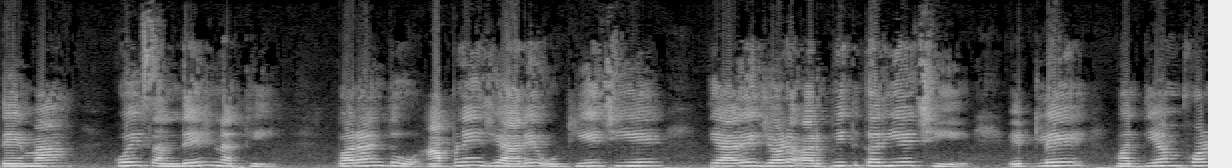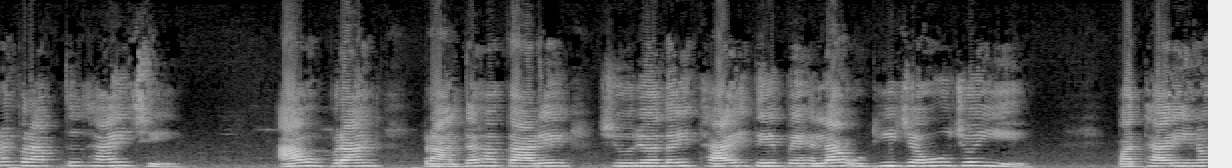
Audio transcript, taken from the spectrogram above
તેમાં કોઈ સંદેહ નથી, પરંતુ આપણે જ્યારે ઉઠીએ છીએ, ત્યારે જળ અર્પિત કરીએ છીએ, એટલે મધ્યમ ફળ પ્રાપ્ત થાય છે. આ ઉપરાંત પ્રાંતઃકાળે સૂર્યોદય થાય તે પહેલાં ઉઠી જવું જોઈએ. પથારીનો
